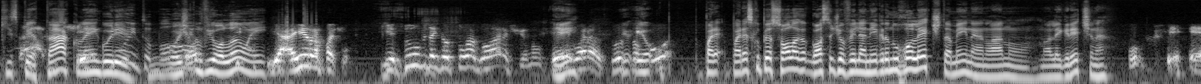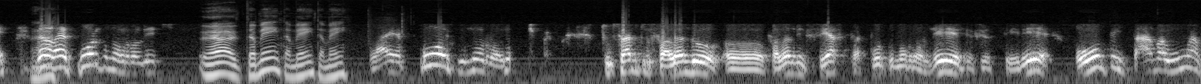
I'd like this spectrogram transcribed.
Que espetáculo, hein, Guri? Muito bom. Hoje com violão, hein? E aí, rapaz, que dúvida que eu tô agora, Chico. Não sei Hein? agora as duas Eu- boas. Pare- Parece que o pessoal lá gosta de ovelha negra no rolete também, né? Lá no, no Alegrete, né? Não, lá é porco no rolete. É, também, também, também. Lá é porco no rolete. Tu sabe que falando, ah, falando em festa, porco no rolete, festeirê, ontem tava uma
